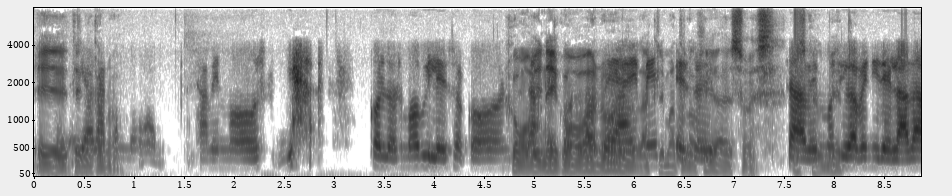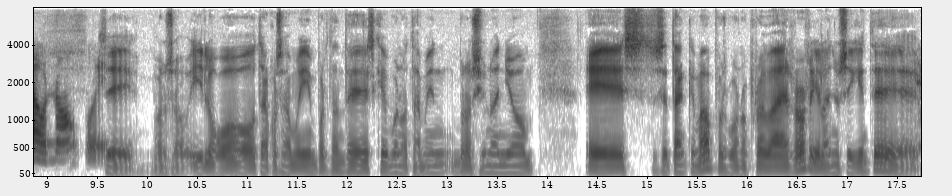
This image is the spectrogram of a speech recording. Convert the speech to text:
eh, tenga o no. Como sabemos ya con los móviles o con... Como viene y cómo va, ¿no? la climatología, eso es. Sabemos si va a venir helada o no, pues... Sí, por eso. Y luego otra cosa muy importante es que, bueno, también, bueno, si un año eh, se te han quemado, pues bueno, prueba error y el año siguiente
